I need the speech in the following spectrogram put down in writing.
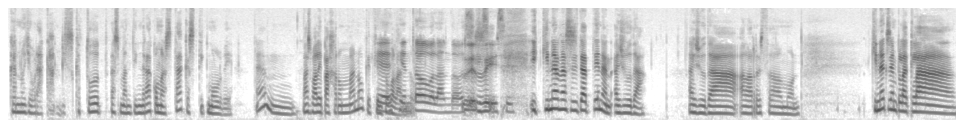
que no hi haurà canvis, que tot es mantindrà com està, que estic molt bé. Eh? Más vale pájaro en mano que ciento que volando. ciento volando, sí, sí, sí. I quina necessitat tenen? Ajudar. Ajudar a la resta del món. Quin exemple clar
